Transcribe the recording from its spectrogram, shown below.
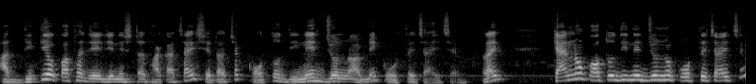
আর দ্বিতীয় কথা যে জিনিসটা থাকা চাই সেটা হচ্ছে কত দিনের জন্য আপনি করতে চাইছেন রাইট কেন কত দিনের জন্য করতে চাইছেন?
